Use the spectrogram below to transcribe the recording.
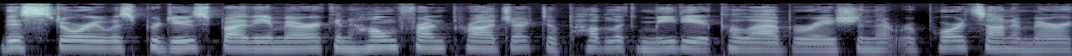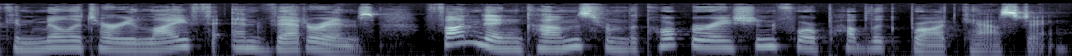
This story was produced by the American Homefront Project, a public media collaboration that reports on American military life and veterans. Funding comes from the Corporation for Public Broadcasting.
